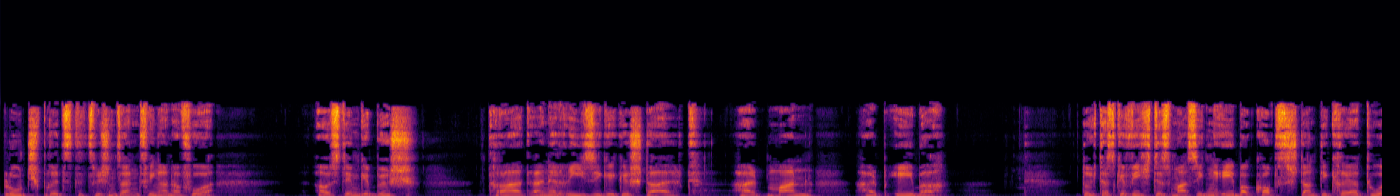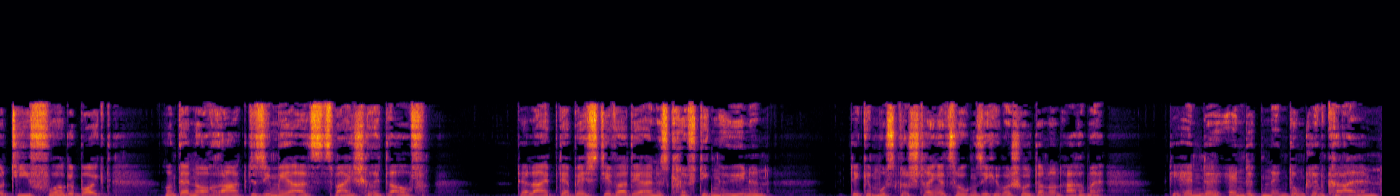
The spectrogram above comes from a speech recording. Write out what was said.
Blut spritzte zwischen seinen Fingern hervor. Aus dem Gebüsch trat eine riesige Gestalt, halb Mann, halb Eber. Durch das Gewicht des massigen Eberkopfs stand die Kreatur tief vorgebeugt, und dennoch ragte sie mehr als zwei Schritt auf. Der Leib der Bestie war der eines kräftigen Hühnen. Dicke Muskelstränge zogen sich über Schultern und Arme, die Hände endeten in dunklen Krallen.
